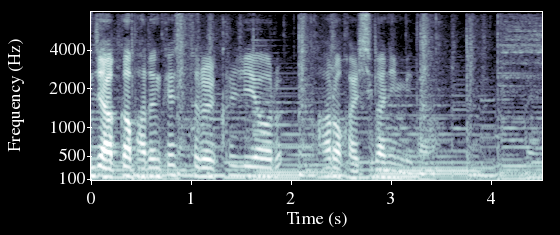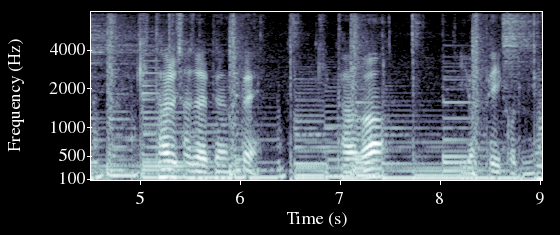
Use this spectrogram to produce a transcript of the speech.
이제 아까 받은 퀘스트를 클리어하러 갈 시간입니다. 네, 기타를 찾아야 되는데 기타가 이 옆에 있거든요.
